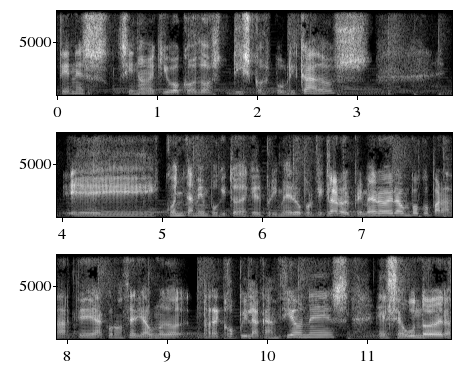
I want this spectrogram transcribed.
tienes, si no me equivoco, dos discos publicados. Eh, cuéntame un poquito de aquel primero, porque claro, el primero era un poco para darte a conocer, ya uno recopila canciones, el segundo era,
